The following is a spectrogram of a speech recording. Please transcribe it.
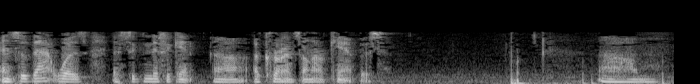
And so that was a significant uh, occurrence on our campus. Um,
